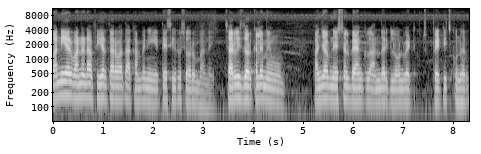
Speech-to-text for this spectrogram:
one year one and half year తర్వాత ఆ కంపెనీ ఎత్తేసిరు షోరూమ్ బంద్ అయ్యి. సర్వీస్ దొరకలే మేము పంజాబ్ నేషనల్ బ్యాంకులో అందరికీ లోన్ పెట్టి పెట్టించుకున్నారు.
